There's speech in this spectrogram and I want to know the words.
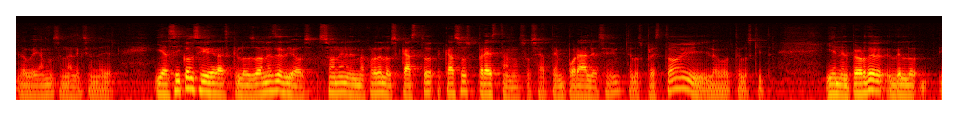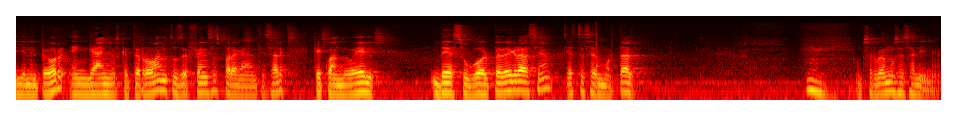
Lo veíamos en la lección de ayer. Y así consideras que los dones de Dios son en el mejor de los casos préstamos, o sea, temporales, te los prestó y luego te los quita. Y en, el peor de, y en el peor engaños que te roban tus defensas para garantizar que cuando Él de su golpe de gracia, este será mortal. Observemos esa línea.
